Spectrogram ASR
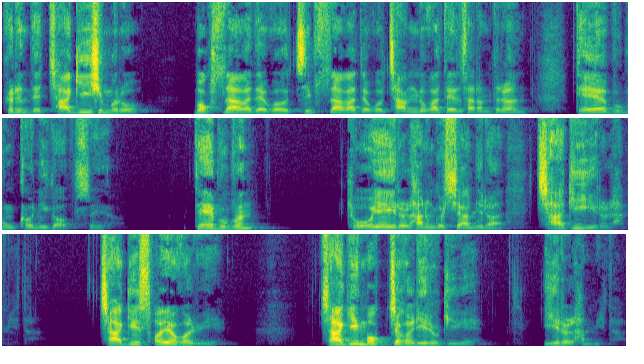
그런데 자기 힘으로 목사가 되고 집사가 되고 장로가 된 사람들은 대부분 권위가 없어요. 대부분 교회 일을 하는 것이 아니라 자기 일을 합니다. 자기 소욕을 위해, 자기 목적을 이루기 위해 일을 합니다.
